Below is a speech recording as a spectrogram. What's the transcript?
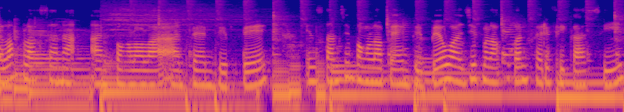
Dalam pelaksanaan pengelolaan PNBP, instansi pengelola PNBP wajib melakukan verifikasi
